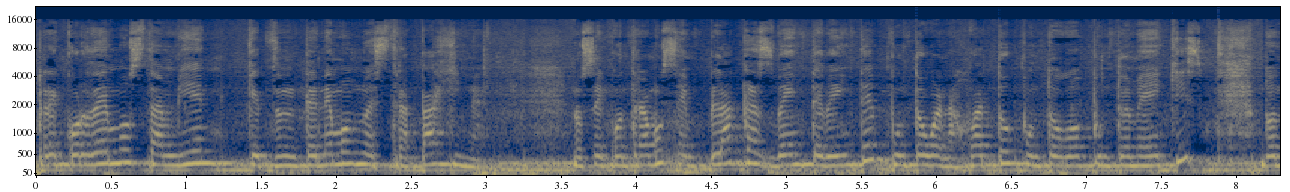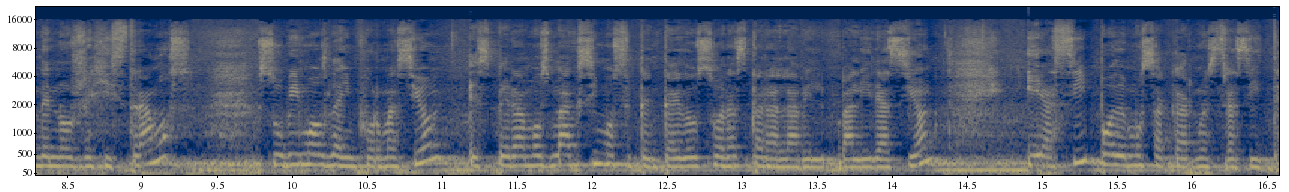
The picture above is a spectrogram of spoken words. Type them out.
Recordemos también que tenemos nuestra página. Nos encontramos en placas2020.guanajuato.gov.mx, donde nos registramos, subimos la información, esperamos máximo 72 horas para la validación y así podemos sacar nuestra cita.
